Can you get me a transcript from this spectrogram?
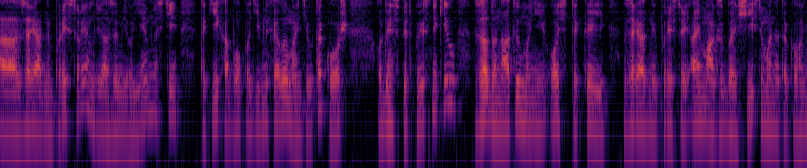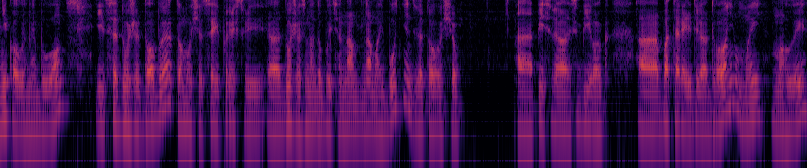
е, зарядним пристроям для заміру ємності таких або подібних елементів. Також один з підписників задонатив мені ось такий зарядний пристрій iMax B6. У мене такого ніколи не було. І це дуже добре, тому що цей пристрій е, дуже знадобиться нам на майбутнє для того, щоб е, після збірок е, батарей для дронів ми могли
